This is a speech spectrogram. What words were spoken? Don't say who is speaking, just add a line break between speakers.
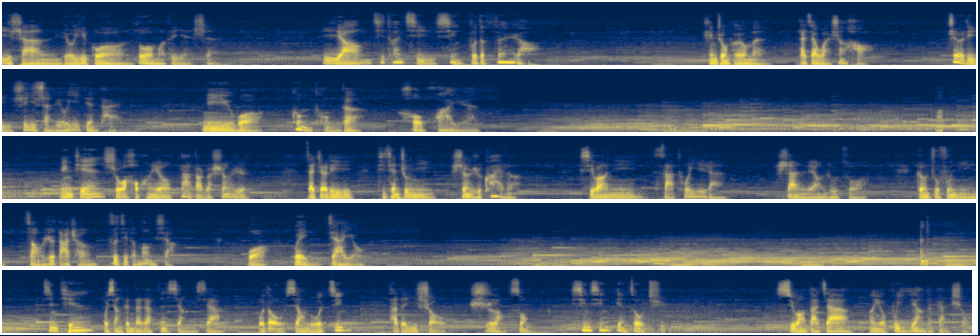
一闪留意过落寞的眼神，一扬激湍起幸福的纷扰。听众朋友们，大家晚上好，这里是一闪留意电台，你我共同的后花园。明天是我好朋友大胆的生日。在这里，提前祝你生日快乐！希望你洒脱依然，善良如昨，更祝福你早日达成自己的梦想。我为你加油！今天我想跟大家分享一下我的偶像罗京，他的一首诗朗诵。星星变奏曲，希望大家能有不一样的感受。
